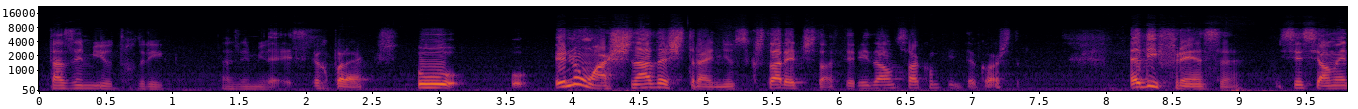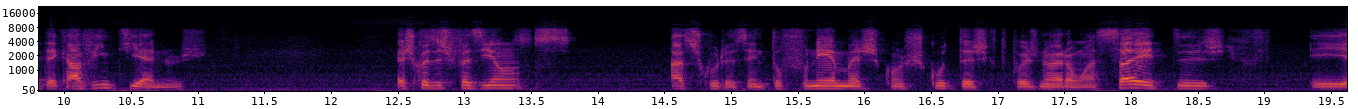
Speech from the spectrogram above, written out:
estás em mute, Rodrigo. Estás em mute. É eu reparei. O- eu não acho nada estranho o secretário de Estado ter ido almoçar com Pinto Costa. A diferença, essencialmente, é que há 20 anos as coisas faziam-se às escuras, em telefonemas, com escutas que depois não eram aceites. E,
